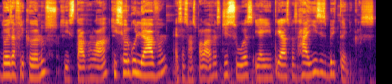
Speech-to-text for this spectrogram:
dois africanos que estavam lá, que se orgulhavam, essas são as palavras, de suas, e aí entre aspas, raízes britânicas.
